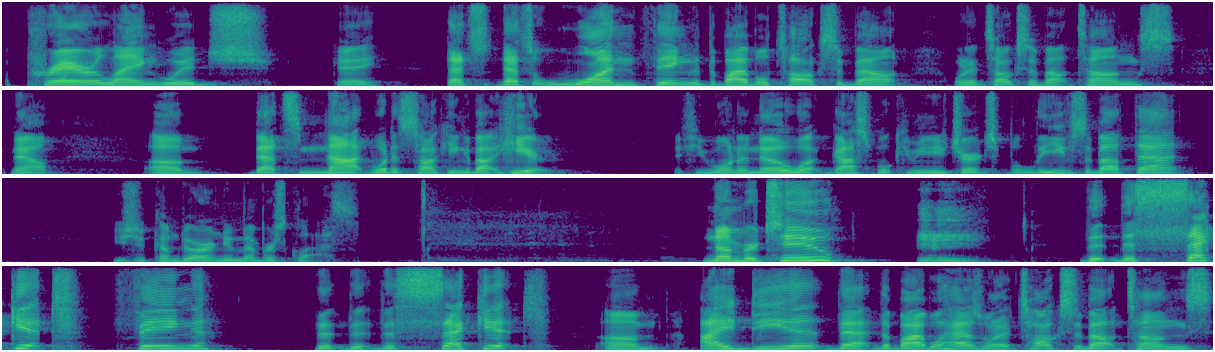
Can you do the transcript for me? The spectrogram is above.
a prayer language. Okay? That's, that's one thing that the Bible talks about when it talks about tongues. Now, um, that's not what it's talking about here. If you want to know what Gospel Community Church believes about that, you should come to our new members class. Number two, the, the second thing the, the, the second um, idea that the Bible has when it talks about tongues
